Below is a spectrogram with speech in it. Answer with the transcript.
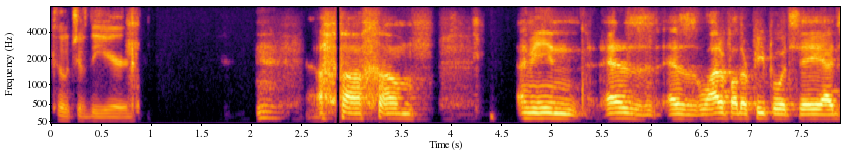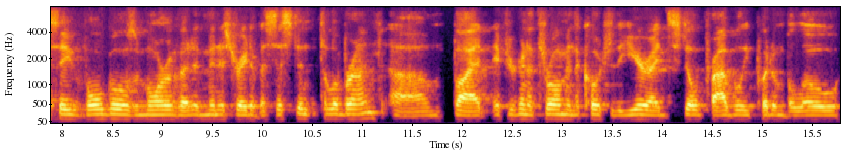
coach of the year? um, I mean, as as a lot of other people would say, I'd say Vogel's more of an administrative assistant to LeBron. Um, but if you're going to throw him in the coach of the year, I'd still probably put him below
